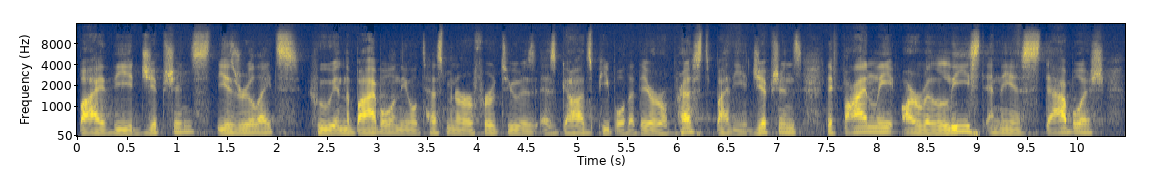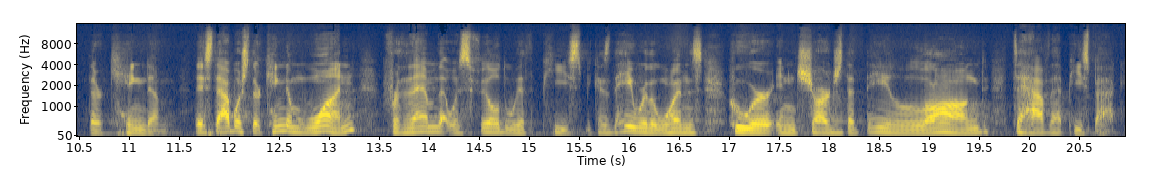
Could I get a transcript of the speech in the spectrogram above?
by the Egyptians, the Israelites, who in the Bible in the Old Testament are referred to as, as God's people, that they are oppressed by the Egyptians. They finally are released and they establish their kingdom. They established their kingdom, one, for them that was filled with peace, because they were the ones who were in charge, that they longed to have that peace back.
